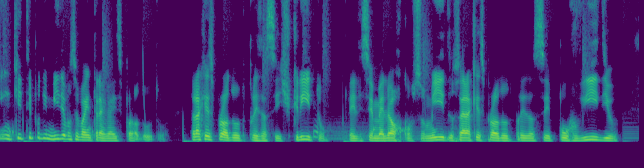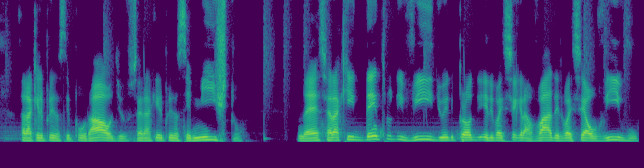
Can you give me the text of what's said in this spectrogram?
em que tipo de mídia você vai entregar esse produto? Será que esse produto precisa ser escrito para ele ser melhor consumido? Será que esse produto precisa ser por vídeo? Será que ele precisa ser por áudio? Será que ele precisa ser misto? né? Será que dentro de vídeo ele, ele vai ser gravado, ele vai ser ao vivo,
